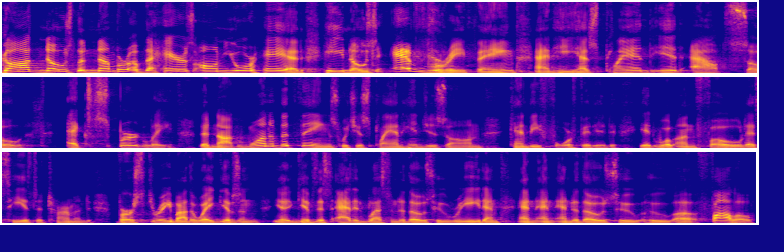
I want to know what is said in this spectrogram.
God knows the number of the hairs on your head. He knows everything and He has planned it out so expertly that not one of the things which his plan hinges on can be forfeited. It will unfold as he is determined. Verse 3, by the way, gives, an, gives this added blessing to those who read and, and, and, and to those who, who uh, follow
